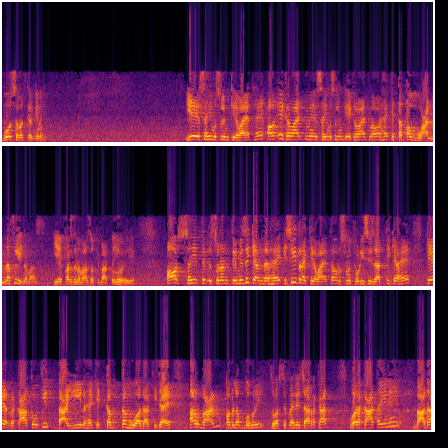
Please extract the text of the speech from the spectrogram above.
بوجھ سمجھ کر کے نہیں۔ یہ صحیح مسلم کی روایت ہے اور ایک روایت میں، صحیح مسلم کی ایک روایت میں اور ہے کہ تپوان نفلی نماز۔ یہ فرض نمازوں کی بات نہیں ہو رہی ہے۔ اور صحیح سنن ترمیزی کے اندر ہے، اسی طرح کی روایت ہے اور اس میں تھوڑی سی زیادتی کیا ہے کہ رکعتوں کی تعین ہے کہ کب کب وہ ادا کی جائے۔ اربان قبل بہری ظہر سے پہلے چار رکعت۔ وہ رکعت بادہ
